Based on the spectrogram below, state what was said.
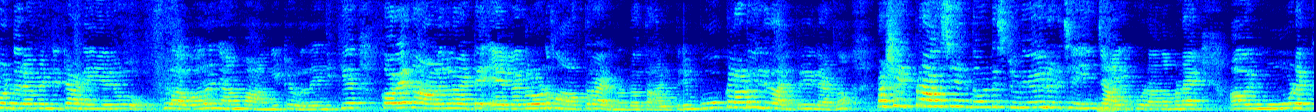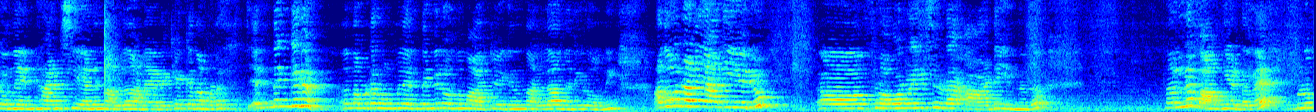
കൊണ്ടുവരാൻ വേണ്ടിയിട്ടാണ് ഈ ഒരു ഫ്ലവർ ഞാൻ വാങ്ങിയിട്ടുള്ളത്. എനിക്ക് കുറെ നാളുകളായിട്ട് ഇലകളോട് മാത്രമായിരുന്നു കേട്ടോ താല്പര്യം. പൂക്കളോട് വലിയ താല്പര്യമില്ലായിരുന്നു പക്ഷെ ഇപ്രാവശ്യം എന്തുകൊണ്ട് സ്റ്റുഡിയോയിൽ ഒരു ചേഞ്ച് ആയിക്കൂടാ? നമ്മുടെ ആ ഒരു മൂഡൊക്കെ ഒന്ന് എൻഹാൻസ് ചെയ്യാനും നല്ലതാണ്. ഇടയ്ക്കൊക്കെ നമ്മുടെ എന്തെങ്കിലും നമ്മുടെ റൂമിൽ എന്തെങ്കിലും ഒന്ന് മാറ്റി വെക്കുന്നത് നല്ലതാണെന്ന് എനിക്ക് തോന്നി. അതുകൊണ്ടാണ് ഞാൻ ഈ ഒരു ഫ്ലവർ വേസ് ഇവിടെ ആഡ് ചെയ്യുന്നത്. നല്ല ഭംഗിയുണ്ടല്ലേ? ബ്ലൂ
